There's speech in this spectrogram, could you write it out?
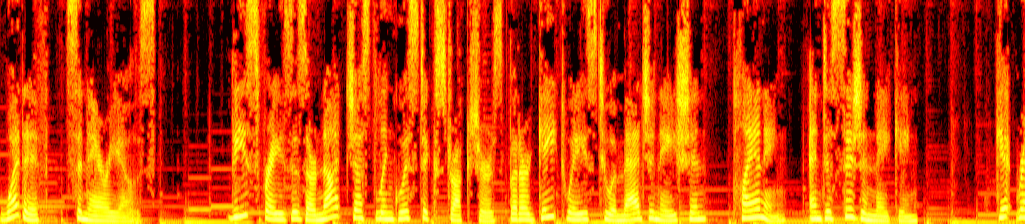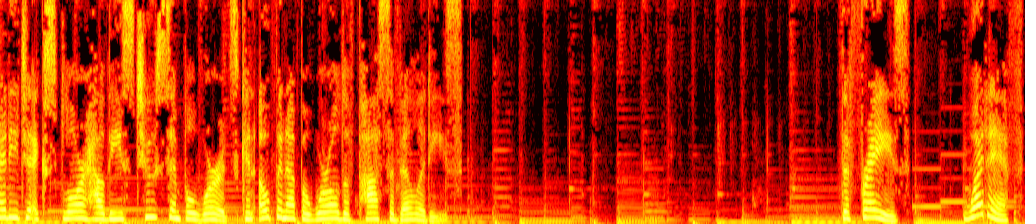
what-if scenarios. These phrases are not just linguistic structures but are gateways to imagination, planning, and decision-making. Get ready to explore how these two simple words can open up a world of possibilities. The phrase, what if,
